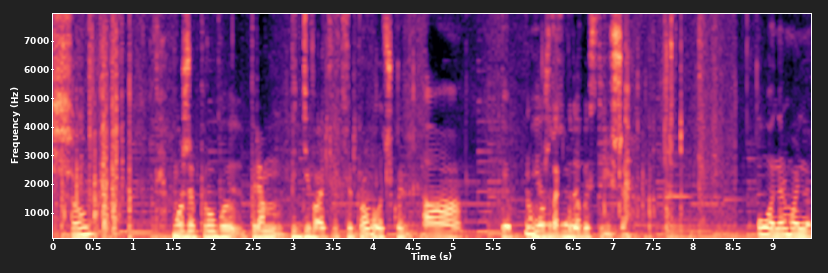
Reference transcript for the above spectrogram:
Що? Може, пробуй прям піддівати цю проволочкою. А, я, Ну, я може, так буде швидше. О, нормально.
